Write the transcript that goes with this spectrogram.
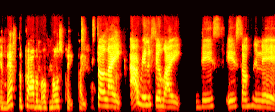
And that's the problem of most people. So like I really feel like this is something that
